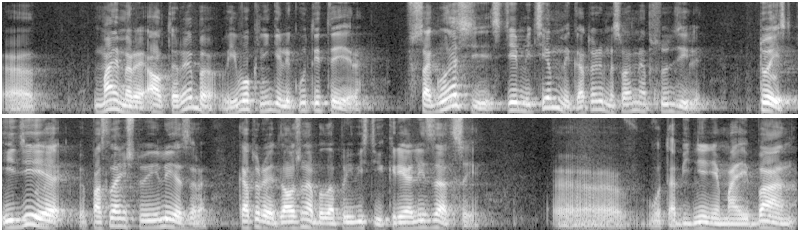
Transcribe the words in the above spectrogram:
э, маймеры Алте Рэбе в его книге Ликут и Тейра. в согласии с теми темами, которые мы с вами обсудили. То есть идея посланничества Елезера, которая должна была привести к реализации э, вот, объединения Майбан,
